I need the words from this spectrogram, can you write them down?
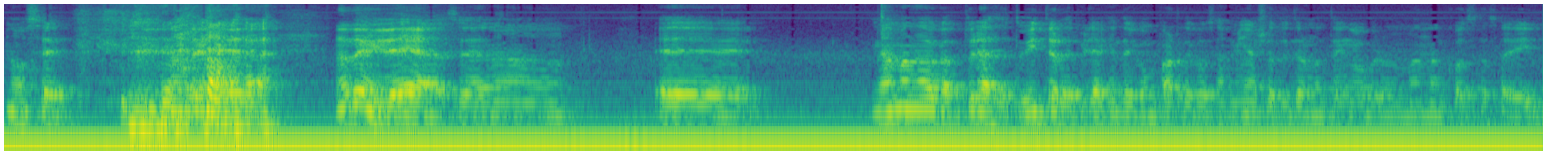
no sé. No tengo idea. No tengo idea, o sea, no. Eh, me han mandado capturas de Twitter de pila gente que comparte cosas mías. Yo Twitter no tengo, pero cosas ahí.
